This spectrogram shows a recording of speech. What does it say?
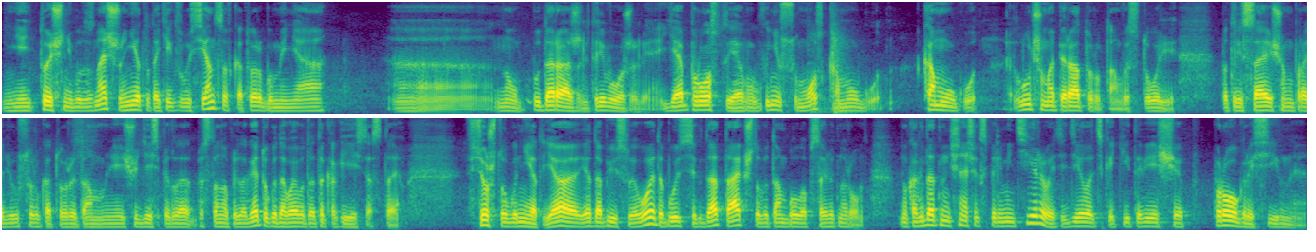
не, точно не буду знать, что нету таких заусенцев, которые бы меня ну, будоражили, тревожили. Я просто я вынесу мозг кому угодно. Кому угодно. Лучшему оператору там в истории, потрясающему продюсеру, который там мне еще 10 постанов предлагает, только давай вот это как есть оставим все, что нет, я, я добьюсь своего, это будет всегда так, чтобы там было абсолютно ровно. Но когда ты начинаешь экспериментировать и делать какие-то вещи прогрессивные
